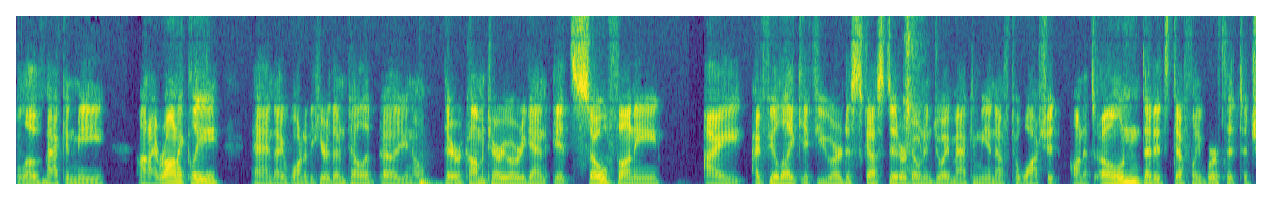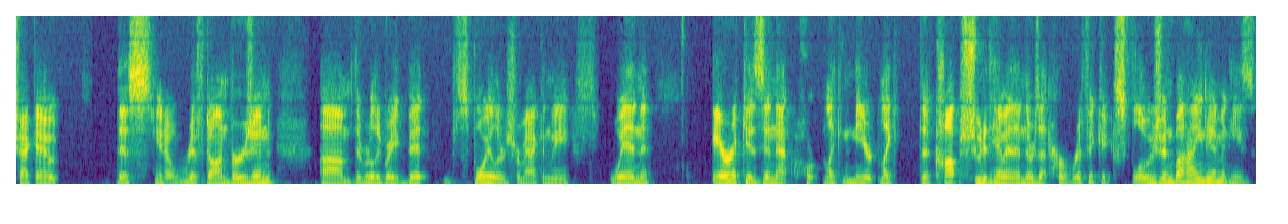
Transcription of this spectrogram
love Mac and Me unironically, and I wanted to hear them tell it, uh, you know, their commentary over again. It's so funny. I I feel like if you are disgusted or don't enjoy Mac and Me enough to watch it on its own, that it's definitely worth it to check out this, you know, riffed on version. Um, the really great bit, spoilers for Mac and Me, when Eric is in that like near like the cops shoot at him and then there's that horrific explosion behind him and he's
